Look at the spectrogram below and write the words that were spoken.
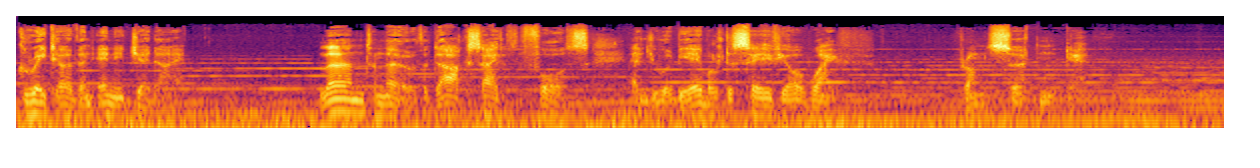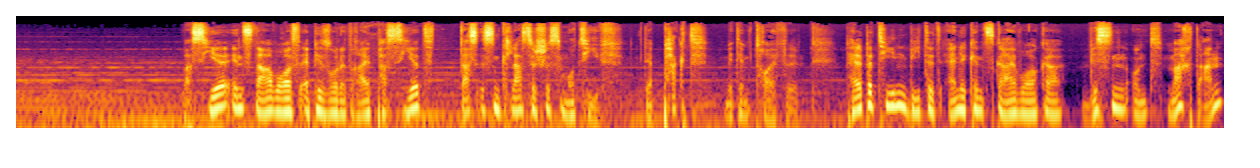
greater than any Jedi. Learn to know the dark side of the Force, and you will be able to save your wife from certain death. Was hier in Star Wars Episode 3 passiert, das ist ein klassisches Motiv. Der Pakt mit dem Teufel. Palpatine bietet Anakin Skywalker Wissen und Macht an,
